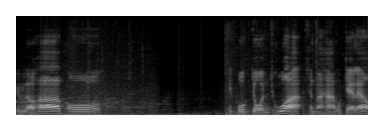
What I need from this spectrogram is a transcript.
ถึงแล้วครับ โอ้ไอพวกโจรชั่ว ฉันมาหาพวกแกแล้ว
